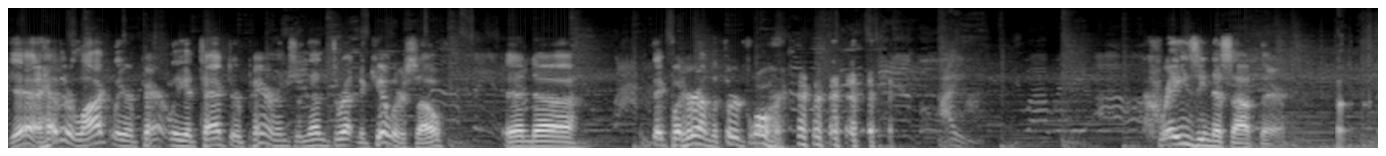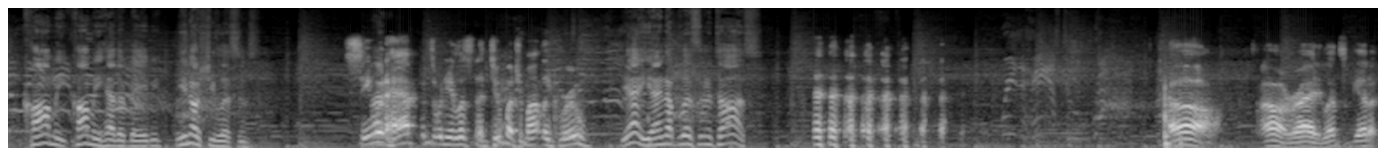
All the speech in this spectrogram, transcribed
Yeah, Heather Locklear apparently attacked her parents and then threatened to kill herself, and uh, they put her on the third floor. Craziness out there. call me, call me Heather, baby. You know she listens. See what happens when you listen to too much Motley Crue? Yeah, you end up listening to us. Oh, all righty. Let's get it.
